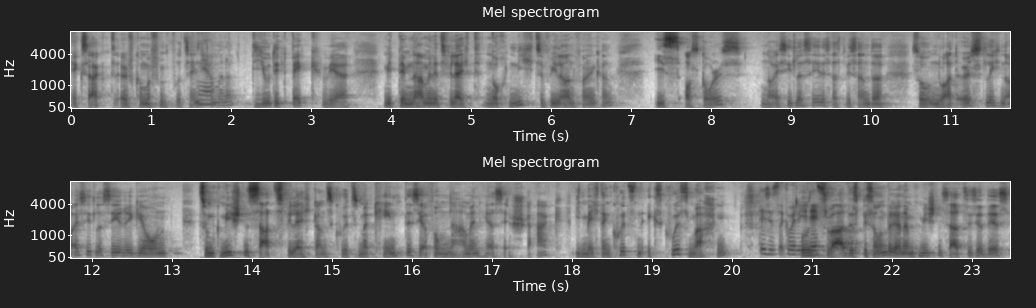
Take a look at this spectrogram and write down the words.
Exakt, 11,5 Prozent Ja. haben wir da. Die Judith Beck, wer mit dem Namen jetzt vielleicht noch nicht so viel anfangen kann, ist aus Gols, Neusiedlersee. Das heißt, wir sind da so nordöstlich Neusiedlersee-Region. Zum gemischten Satz vielleicht ganz kurz. Man kennt es ja vom Namen her sehr stark. Ich möchte einen kurzen Exkurs machen. Das ist eine gute Und Idee. zwar das Besondere an einem gemischten Satz ist ja das,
